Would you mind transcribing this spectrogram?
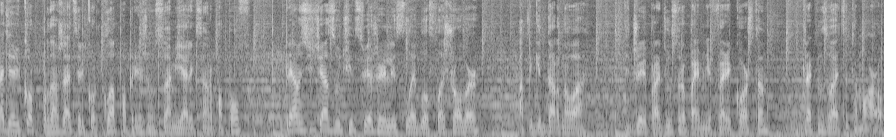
Радио Рекорд продолжается Record Club. По-прежнему с вами я, Александр Попов. Прямо сейчас звучит свежий релиз лейбла Flashover от легендарного диджея-продюсера по имени Ферри Корстон. Трек называется Tomorrow.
